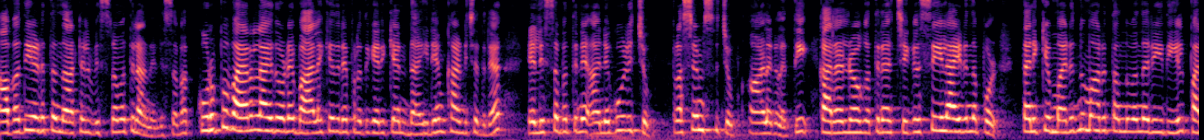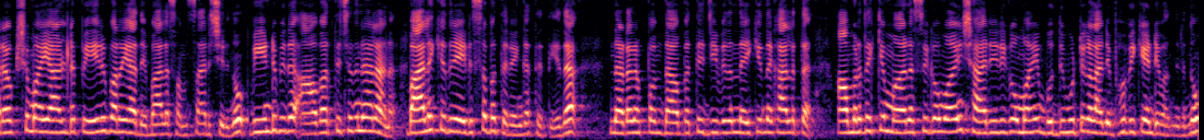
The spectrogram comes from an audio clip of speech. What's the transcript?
അവധിയെടുത്ത നാട്ടിൽ വിശ്രമത്തിലാണ് എലിസബത്ത്. കുറിപ്പ് വൈറലായതോടെ ബാലയ്ക്കെതിരെ പ്രതികരിക്കാൻ ധൈര്യം കാണിച്ചതിന് എലിസബത്തിനെ അനുകൂലിച്ചും പ്രശംസിച്ചും ആളുകളെത്തി. കരൾ രോഗത്തിന് ചികിത്സയിലായിരുന്നപ്പോൾ തനിക്ക് മരുന്ന് മാറി തന്നുവെന്ന രീതിയിൽ പരോക്ഷമായി അയാളുടെ പേര് പറയാതെ ബാല സംസാരിച്ചിരുന്നു. വീണ്ടും ഇത് ആവർത്തിച്ചതിനാലാണ് ബാലയ്ക്കെതിരെ എലിസബത്ത് രംഗത്തെത്തിയത്. നടനൊപ്പം ദാമ്പത്യ ജീവിതം നയിക്കുന്ന കാലത്ത് അമൃതയ്ക്ക് മാനസികവുമായും ശാരീരികവുമായും ബുദ്ധിമുട്ടുകൾ അനുഭവിക്കേണ്ടി വന്നിരുന്നു.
